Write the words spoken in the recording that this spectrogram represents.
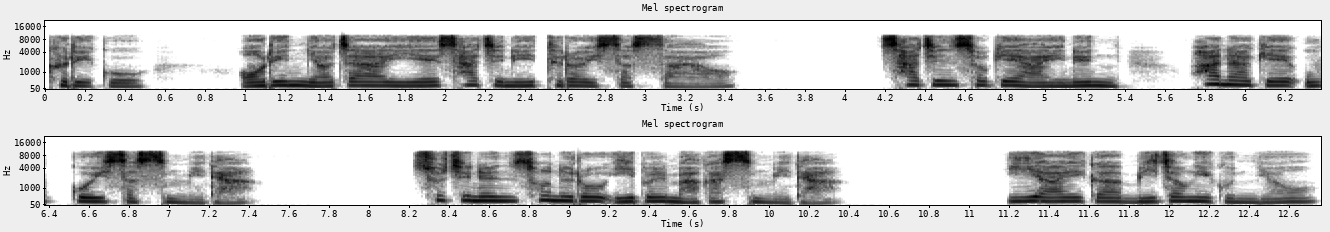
그리고 어린 여자아이의 사진이 들어 있었어요. 사진 속의 아이는 환하게 웃고 있었습니다. 수지는 손으로 입을 막았습니다. 이 아이가 미정이군요.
